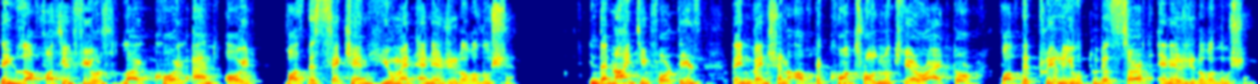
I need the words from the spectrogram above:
The use of fossil fuels like coal and oil was the second human energy revolution. In the 1940s, the invention of the controlled nuclear reactor was the prelude to the third energy revolution.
